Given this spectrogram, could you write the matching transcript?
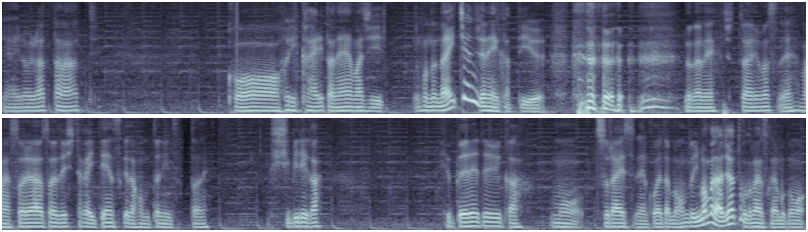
う、いや、いろいろあったなって。こう、振り返るとね、マジ、ほんと泣いちゃうんじゃねえかっていうのがね、ちょっとありますね。まあ、それはそれで下が痛いんすけど、本当にずっとね、痺れが、ひべれというか、もう辛いですね。これ多分本当今まで味わったことないですから、ね、僕も。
